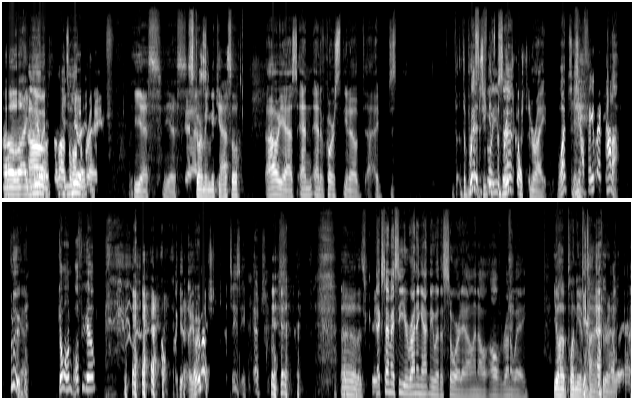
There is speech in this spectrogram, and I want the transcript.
Oh, I knew oh, it. Sir Lancelot knew the. Brave. Yes, yes, Yes. Storming the castle. Oh yes, and and of course, you know, I just the, the bridge. He gets the sir. bridge question right. What is your favorite color? Blue. Yeah. Go on, off you go. Okay, Thank you very much. That's easy. Yes. oh, that's great. Next time I see you running at me with a sword, Alan, I'll I'll run away. You'll have plenty of time to run away.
